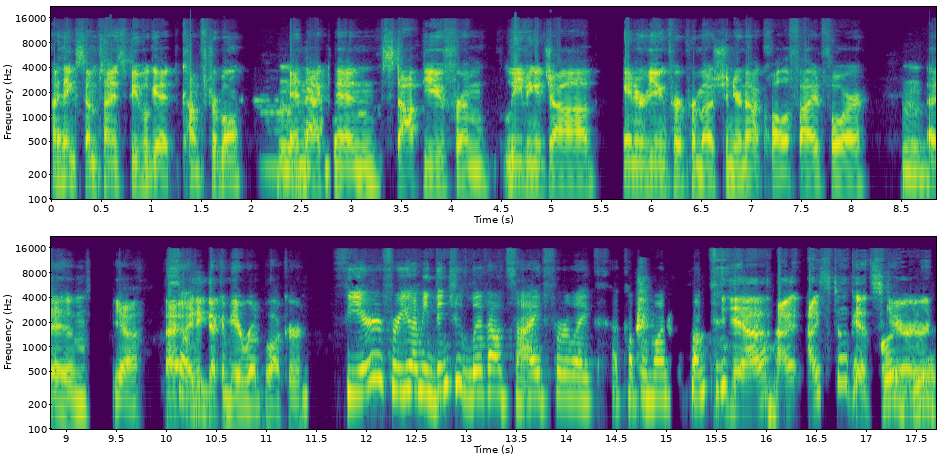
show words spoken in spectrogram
I think sometimes people get comfortable, mm. and that can stop you from leaving a job, interviewing for a promotion you're not qualified for Mm. Um, yeah, I, so, I, think that can be a roadblocker. Fear for you? I mean, didn't you live outside for like a couple months or something? yeah, I, I still get oh, scared. Oh,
